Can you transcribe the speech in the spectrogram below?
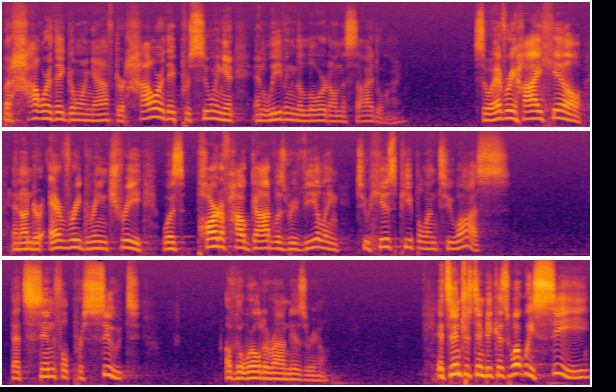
But how are they going after it? How are they pursuing it and leaving the Lord on the sideline? So every high hill and under every green tree was part of how God was revealing to his people and to us that sinful pursuit of the world around Israel. It's interesting because what we see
